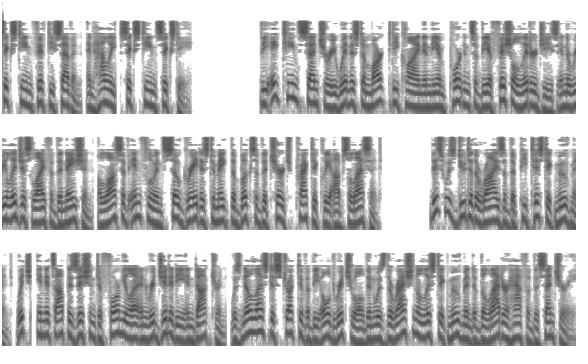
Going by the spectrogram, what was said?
1657, and Halle, 1660. The 18th century witnessed a marked decline in the importance of the official liturgies in the religious life of the nation, a loss of influence so great as to make the books of the Church practically obsolescent. This was due to the rise of the Pietistic movement, which, in its opposition to formula and rigidity in doctrine, was no less destructive of the old ritual than was the rationalistic movement of the latter half of the century.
